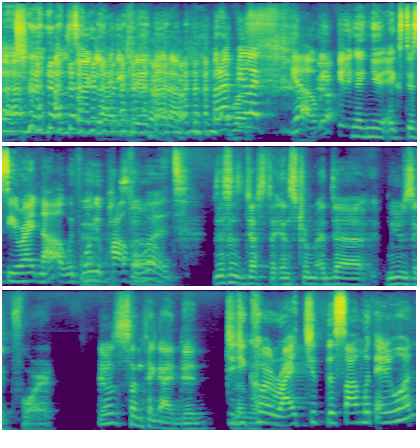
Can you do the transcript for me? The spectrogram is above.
this I'm so glad you cleared that up. But I feel like, yeah, we're feeling a new ecstasy right now with all your powerful So words. This is just the instrument, the music for it. It was something I did. Did you co-write the song with anyone?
